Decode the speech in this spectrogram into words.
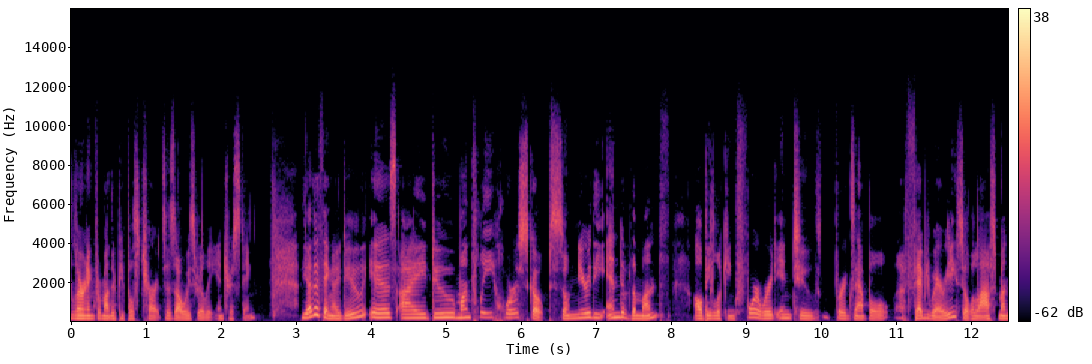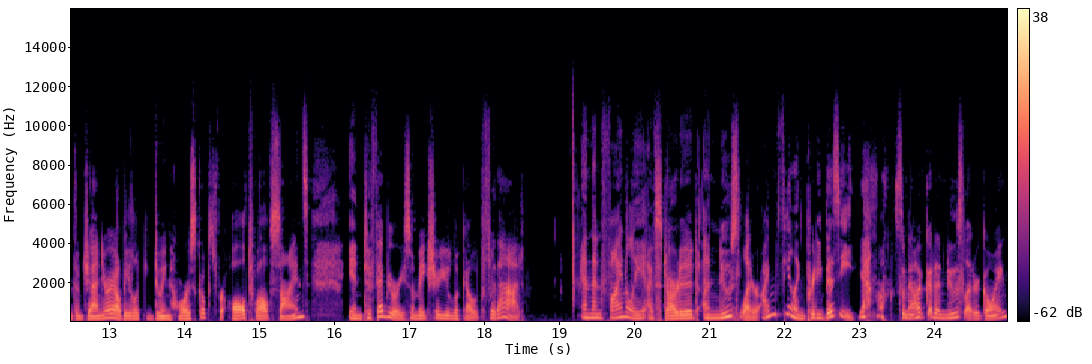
learning from other people's charts is always really interesting the other thing i do is i do monthly horoscopes so near the end of the month I'll be looking forward into, for example, uh, February. So the last month of January, I'll be looking doing horoscopes for all 12 signs into February. So make sure you look out for that. And then finally, I've started a newsletter. I'm feeling pretty busy. Yeah. So now I've got a newsletter going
